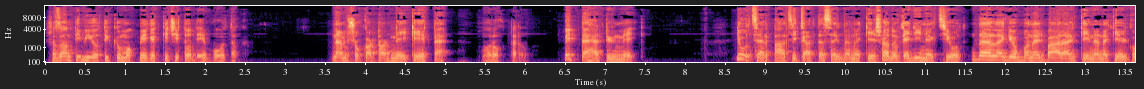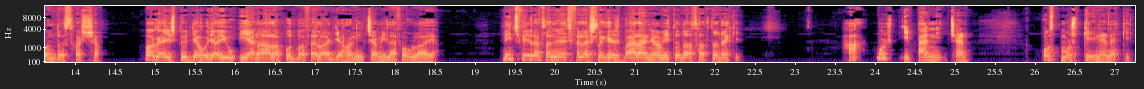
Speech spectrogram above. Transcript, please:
és az antibiotikumok még egy kicsit odébb voltak. Nem sokat adnék érte, morogta Rob. Mit tehetünk még? Gyógyszerpálcikát teszek be neki, és adok egy injekciót, de legjobban egy bárány kéne neki, hogy gondozhassa. Maga is tudja, hogy a jú ilyen állapotba feladja, ha nincs, ami lefoglalja. Nincs véletlenül egy felesleges báránya, amit odaadhatna neki? Hát, most éppen nincsen. Azt most kéne neki.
